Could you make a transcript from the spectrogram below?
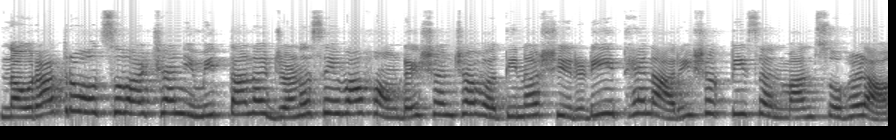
नवरात्रोत्सवाच्या निमित्तानं जनसेवा फाउंडेशनच्या वतीनं शिर्डी इथे नारी शक्ती सन्मान सोहळा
